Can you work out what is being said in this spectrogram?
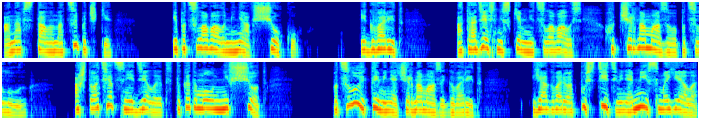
Она встала на цыпочки и поцеловала меня в щеку. И говорит, отродясь ни с кем не целовалась, хоть Черномазова поцелую. А что отец с ней делает, так это, мол, не в счет. «Поцелуй ты меня, Черномазый», — говорит. Я говорю, отпустите меня, мисс Мэйела,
